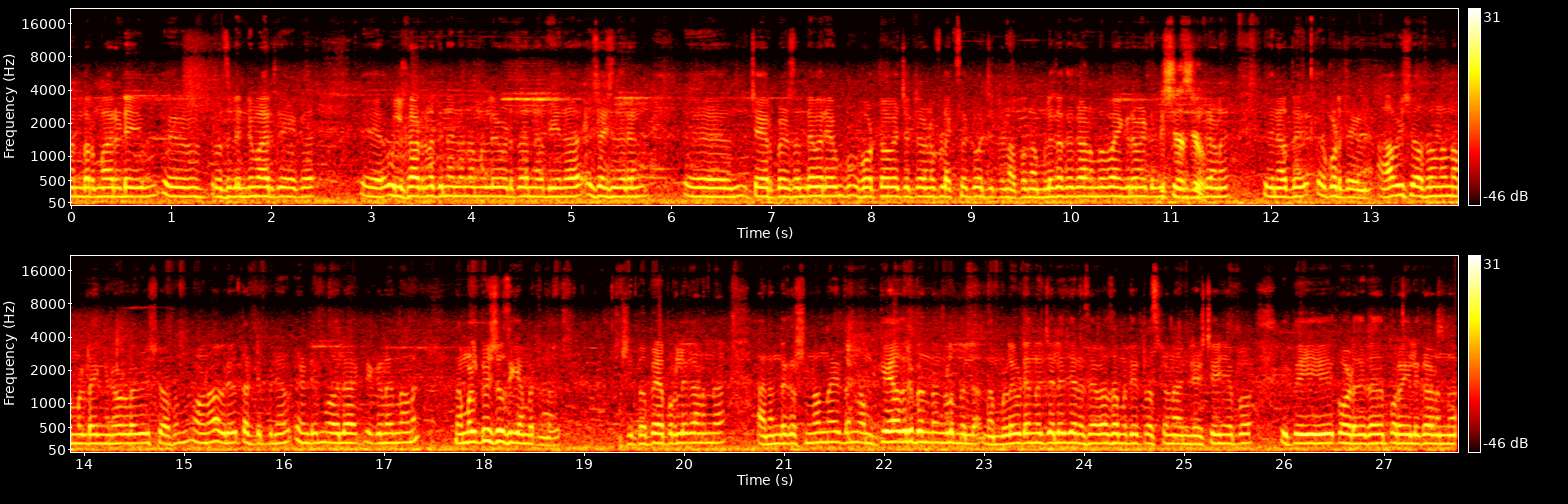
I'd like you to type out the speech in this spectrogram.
മെമ്പർമാരുടെയും പ്രസിഡന്റുമാരുടെയൊക്കെ ഉദ്ഘാടനത്തിന് തന്നെ നമ്മളുടെ ഇവിടുത്തെ തന്നെ ബീന ശശിധരൻ ചെയർപേഴ്സന്റെ വരെ ഫോട്ടോ വെച്ചിട്ടാണ് ഫ്ലെക്സ് ഒക്കെ വെച്ചിട്ടാണ്. അപ്പോൾ നമ്മളിതൊക്കെ കാണുമ്പോൾ ഭയങ്കരമായിട്ട് വിശ്വസിച്ചിട്ടാണ് ഇതിനകത്ത് കൊടുത്തേക്കുന്നത് ആ വിശ്വാസമാണ് നമ്മളുടെ ഇങ്ങനെയുള്ള വിശ്വാസം ആണ് അവർ തട്ടിപ്പിന് വേണ്ടി മുതലാക്കിയിരിക്കണമെന്നാണ് നമ്മൾക്ക് വിശ്വസിക്കാൻ പറ്റുന്നത്. പക്ഷെ ഇപ്പോൾ പേപ്പറിൽ കാണുന്ന അനന്തകൃഷ്ണനായിട്ട് നമുക്ക് യാതൊരു ബന്ധങ്ങളൊന്നുമില്ല. നമ്മളിവിടെ എന്ന് വെച്ചാൽ ജനസേവാ സമിതി ട്രസ്റ്റാണ് അന്വേഷിച്ച് കഴിഞ്ഞപ്പോൾ ഇപ്പോൾ ഈ കോടതിയുടെ പുറകിൽ കാണുന്ന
